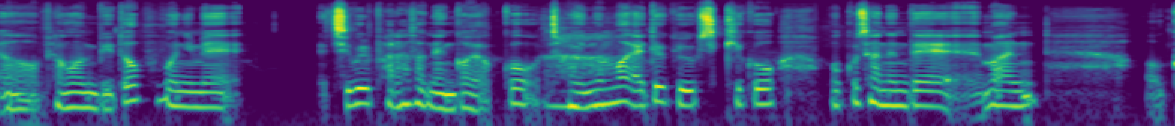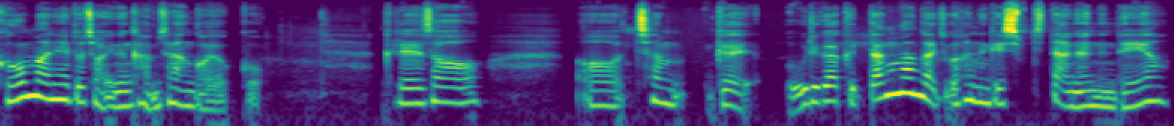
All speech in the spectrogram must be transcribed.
어, 병원비도 부모님의 집을 팔아서 낸 거였고 아. 저희는 뭐 애들 교육시키고 먹고 사는 데만 어, 그것만 해도 저희는 감사한 거였고 그래서 어참 그러니까 우리가 그 땅만 가지고 하는 게 쉽지는 않았는데요.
